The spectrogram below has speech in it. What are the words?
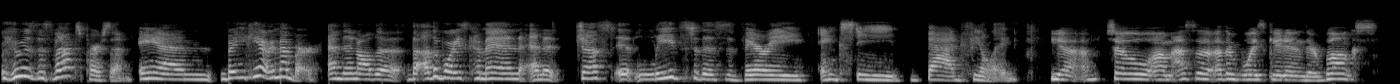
Who is this Max person? And but he can't remember. And then all the the other boys come in, and it just it leads to this very angsty, bad feeling. Yeah. So um, as the other boys get in their bunks,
